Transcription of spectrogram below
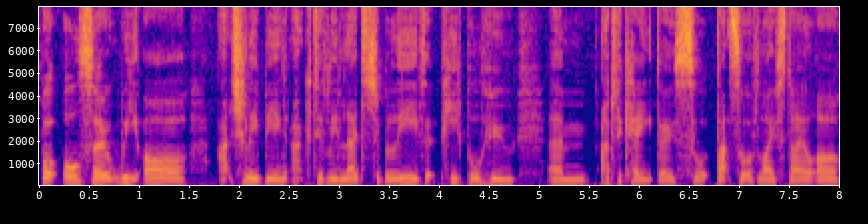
but also we are actually being actively led to believe that people who um, advocate those sort that sort of lifestyle are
